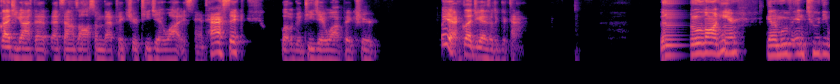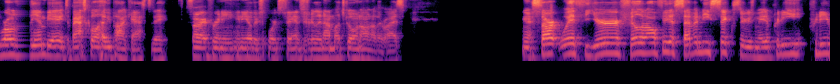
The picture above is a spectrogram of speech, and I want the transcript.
glad you got that. That sounds awesome. That picture of TJ Watt is fantastic. Love a good TJ Watt picture. But yeah, glad you guys had a good time. Gonna move on here. Gonna move into the world of the NBA. It's a basketball heavy podcast today. Sorry for any any other sports fans. There's really not much going on otherwise. I'm gonna start with your Philadelphia 76ers made a pretty pretty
